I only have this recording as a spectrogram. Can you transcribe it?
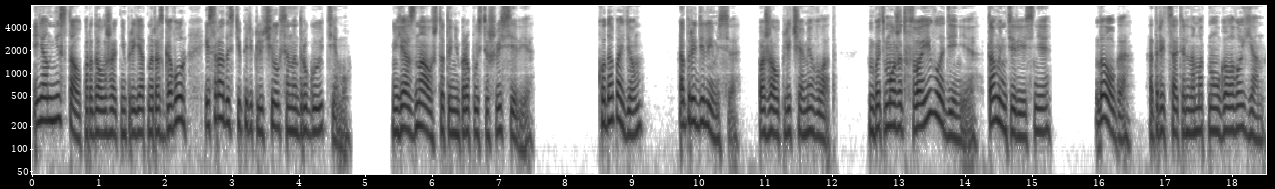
Ян не стал продолжать неприятный разговор и с радостью переключился на другую тему. «Я знал, что ты не пропустишь веселье». «Куда пойдем? «Определимся», — пожал плечами Влад. «Быть может, в твои владения? Там интереснее». «Долго», — отрицательно мотнул головой Ян.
